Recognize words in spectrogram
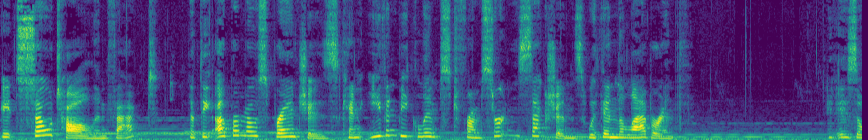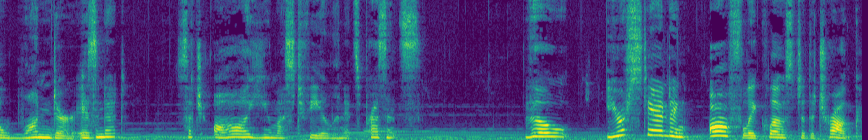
It's so tall, in fact, that the uppermost branches can even be glimpsed from certain sections within the labyrinth. It is a wonder, isn't it? Such awe you must feel in its presence. Though you're standing awfully close to the trunk,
